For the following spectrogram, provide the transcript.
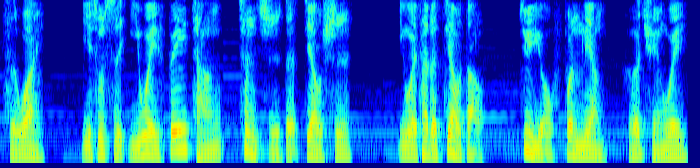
此外，耶稣是一位非常称职的教师，因为他的教导具有分量和权威。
